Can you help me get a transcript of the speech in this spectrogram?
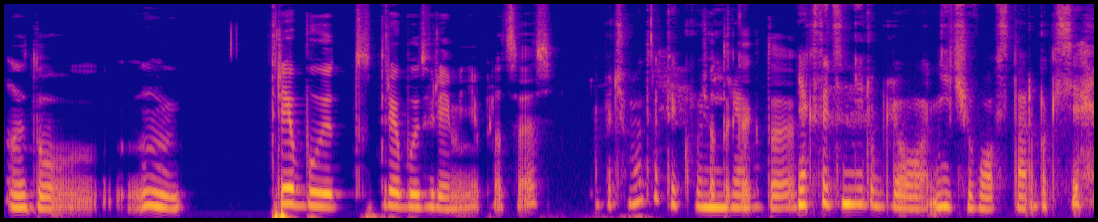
это ну, требует, требует времени процесс. А почему ты тыкву не ел? Как-то... Я, кстати, не люблю ничего в Старбаксе.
